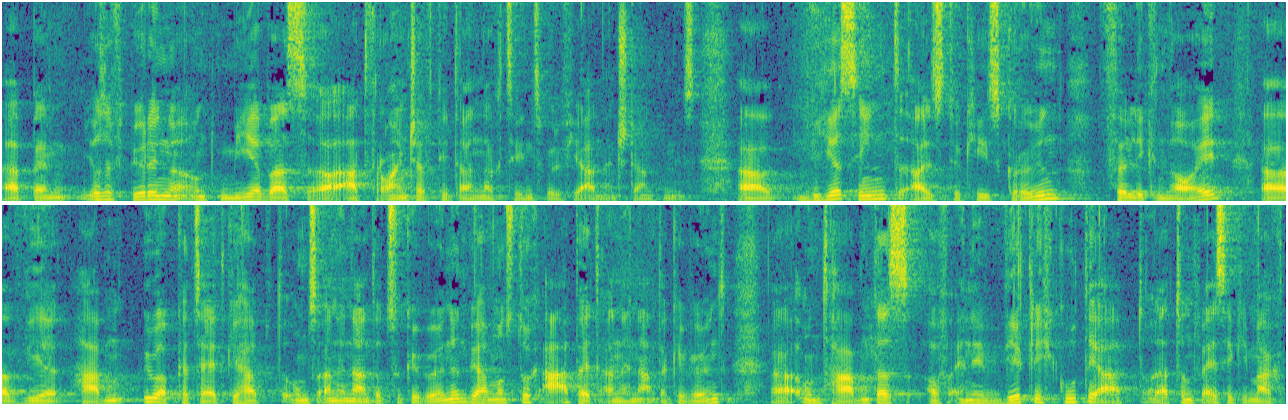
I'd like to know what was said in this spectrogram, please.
Äh, beim Josef Büringer und mir war es eine Art Freundschaft, die dann nach 10, 12 Jahren entstanden ist. Wir sind als Türkis-Grün völlig neu. Wir haben überhaupt keine Zeit gehabt, uns aneinander zu gewöhnen. Wir haben uns durch Arbeit aneinander gewöhnt und haben das auf eine wirklich gute Art und Weise gemacht.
